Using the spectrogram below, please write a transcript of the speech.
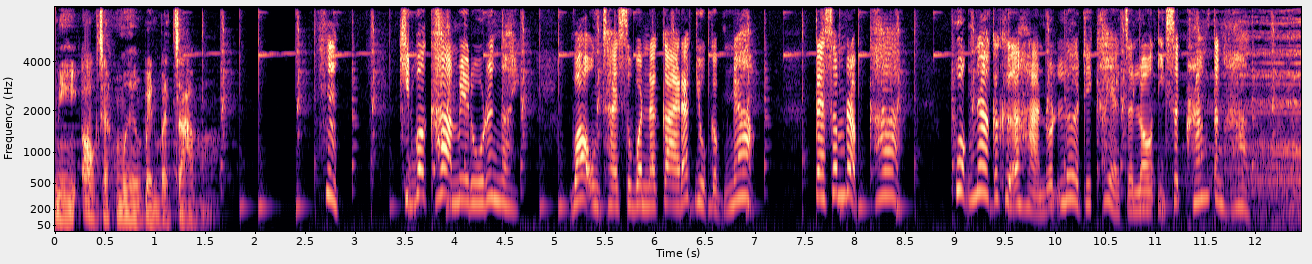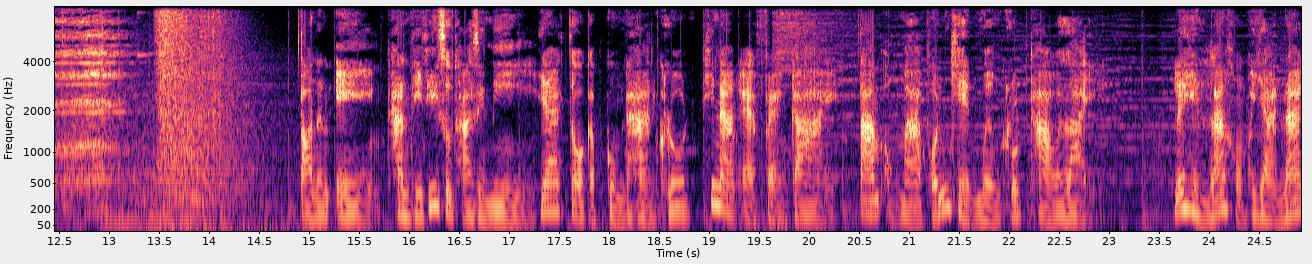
หนีออกจากเมืองเป็นประจำคิดว่าข้าไม่รู้หรือไง ว่าองค์ชายสุวรรณกายรักอยู่กับนาคแต่สำหรับข้าพวกนาคก็คืออาหารรสเลิศที่ข้าอยากจะลองอีกสักครั้งต่างหาก ตอนนั้นเอง ทันทีที่สุทาสินีแยกตัวกับกลุ่มทหารครุฑที่นางแอบแฝงกาย ตามออกมาพ้นเขตเมืองครุฑทาวไลยและเห็นร่างของพญานาค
